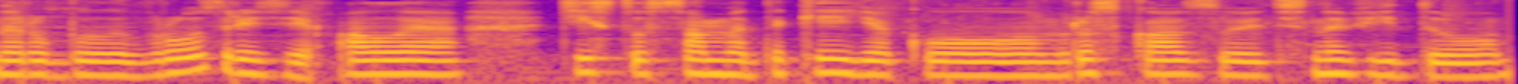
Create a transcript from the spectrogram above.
не робили в розрізі, але тісто саме таке, як розказують на відео.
